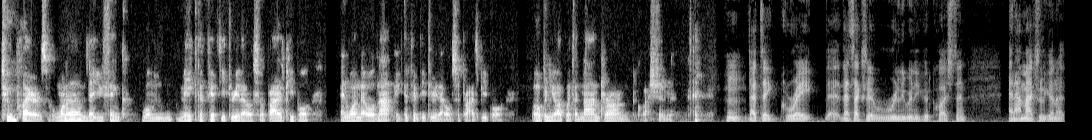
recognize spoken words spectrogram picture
two players, one of them that you think will make the 53 that will surprise people, and one that will not make the 53 that will surprise people. Open you up with a non-Terron question. Hmm, that's a great. That's actually a really, really good question, and I'm actually gonna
